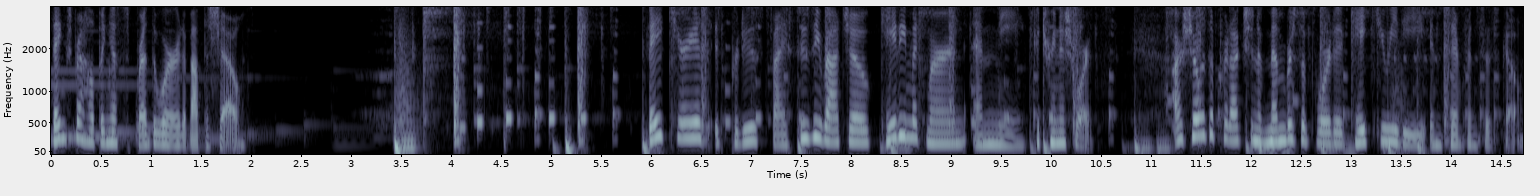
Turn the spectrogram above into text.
Thanks for helping us spread the word about the show. Bay Curious is produced by Suzie Racho, Katie McMurran, and me, Katrina Schwartz. Our show is a production of member supported KQED in San Francisco.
